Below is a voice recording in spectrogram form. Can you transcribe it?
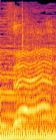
that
